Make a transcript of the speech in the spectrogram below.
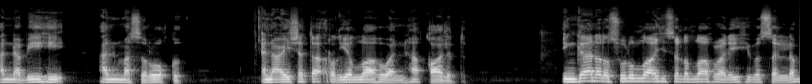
അൻ നബീഹി അൻ മസ്റൂഖ്. അനായിഷത്ത റളിയല്ലാഹു അൻഹ കാലത്ത് ഇങ്കാന റസൂലുല്ലാഹി സല്ലാഹു അലൈഹി വസ്ലം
